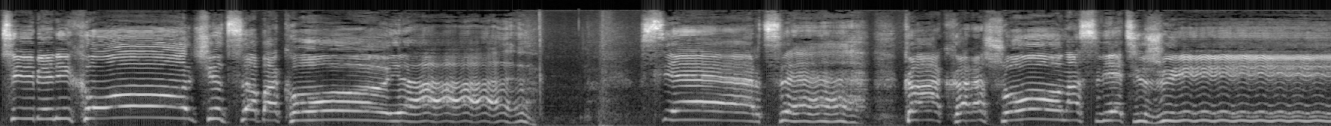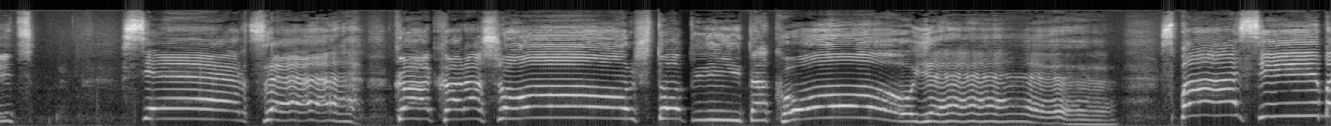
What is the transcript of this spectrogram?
тебе не хочется покоя. Сердце, как хорошо на свете жить. Сердце, как хорошо, что ты такое. Спасибо,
